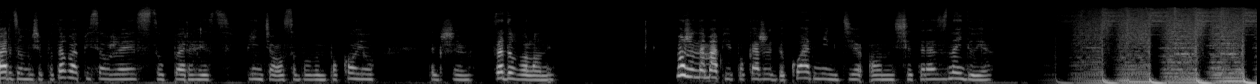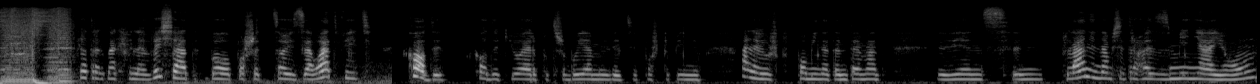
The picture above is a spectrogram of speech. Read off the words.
Bardzo mu się podoba, pisał, że jest super, jest w pięcioosobowym pokoju, także zadowolony. Może na mapie pokażę dokładnie, gdzie on się teraz znajduje. Piotrek na chwilę wysiadł, bo poszedł coś załatwić. Kody, kody QR potrzebujemy, wiecie, po szczepieniu, ale już pominę ten temat, więc plany nam się trochę zmieniają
